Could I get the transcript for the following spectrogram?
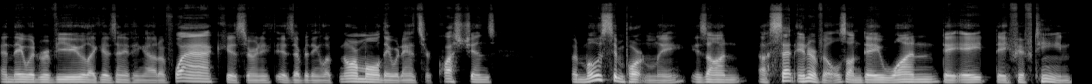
And they would review like is anything out of whack? Is there any is everything look normal? They would answer questions. But most importantly is on uh, set intervals on day 1, day 8, day 15,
